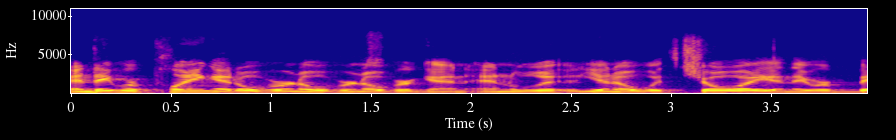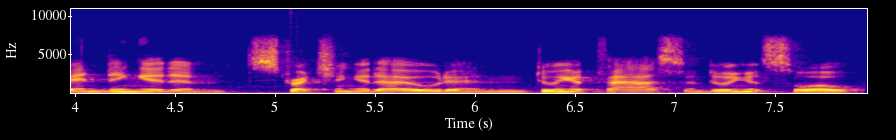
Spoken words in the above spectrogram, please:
And they were playing it over and over and over again, and you know, with joy, and they were bending it and stretching it out and doing it fast and doing it slow.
